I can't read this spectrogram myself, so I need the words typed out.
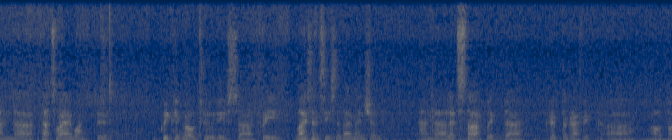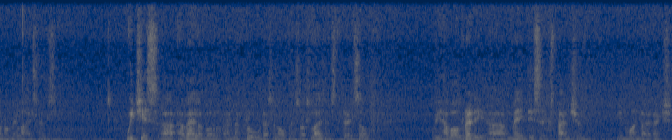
And uh, that's why I want to quickly go through these uh, three licenses that I mentioned. And let's start with the cryptographic autonomy license which is uh, available and approved as an open source license today. So we have already uh, made this expansion in one direction.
